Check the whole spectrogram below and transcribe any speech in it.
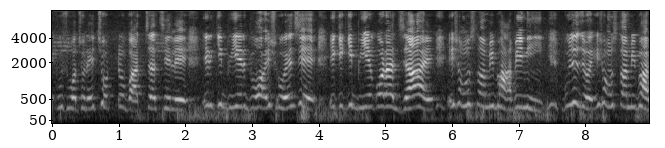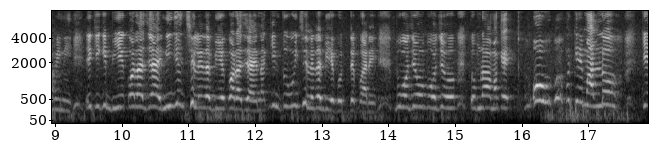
একুশ বছরের ছোট্ট বাচ্চা ছেলে। এর কি বিয়ের বয়স হয়েছে? একে কি বিয়ে করা যায়? এই সমস্ত আমি ভাবিনি। বুঝেছ? এই সমস্ত আমি ভাবিনি। একে কি বিয়ে করা যায়? নিজের ছেলেরা বিয়ে করা যায় না, কিন্তু ওই ছেলেরা বিয়ে করতে পারে। বোঝো বোঝো, তোমরা আমাকে, ও, কে মারলো? কে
